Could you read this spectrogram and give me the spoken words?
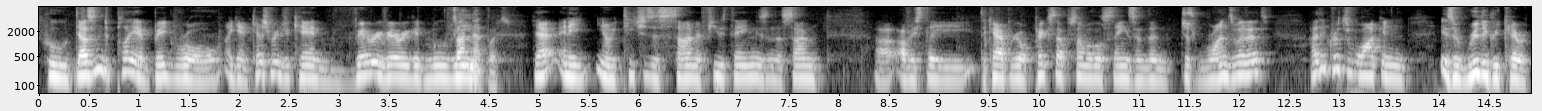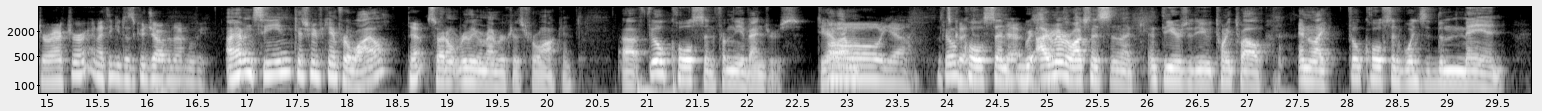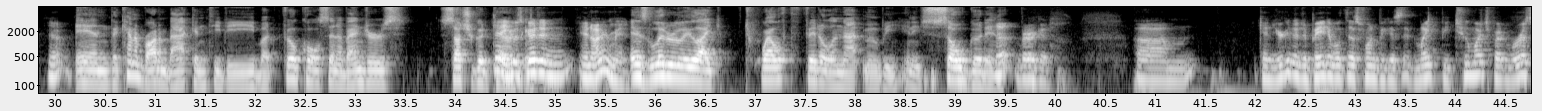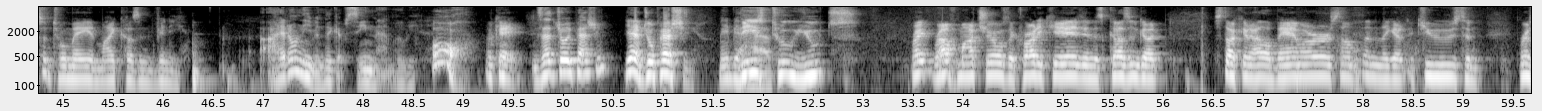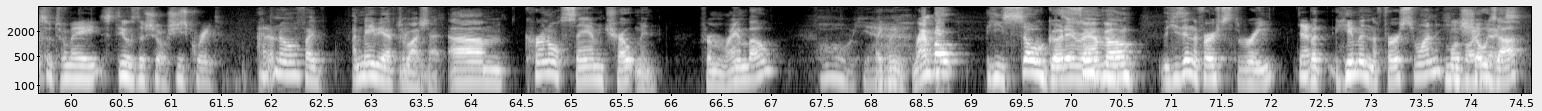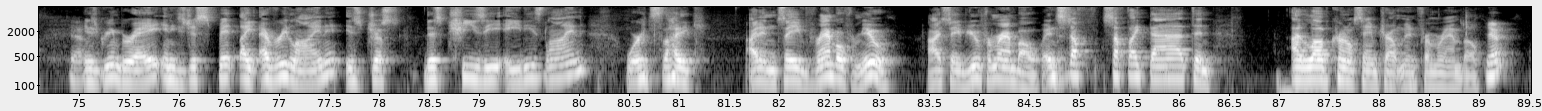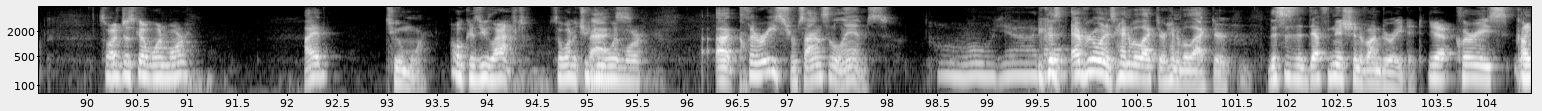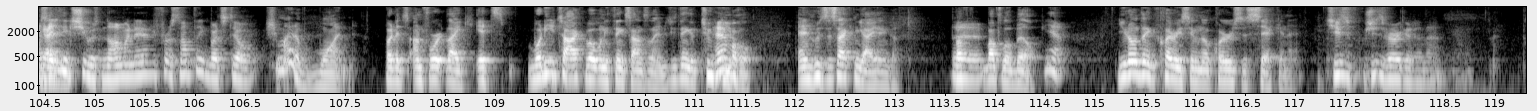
who doesn't play a big role. Again, Catch Me If You Can, very, very good movie. It's on Netflix. Yeah, and he, you know, he teaches his son a few things, and the son, uh, obviously, DiCaprio picks up some of those things and then just runs with it. I think Christopher Walken is a really good character actor, and I think he does a good job in that movie. I haven't seen Catch Me If You Can for a while, Yep. so I don't really remember Christopher Walken. Uh, Phil Coulson from The Avengers. Do you have? Oh yeah, That's Phil good. Coulson. Yeah, I remember watching this in, the, in theaters with you, 2012, and like Phil Coulson was the man. Yeah, And they kind of brought him back in TV, but Phil Coulson, Avengers, such a good character. yeah, he was good in, in Iron Man. Is literally like 12th fiddle in that movie, and he's so good in it. Very good. Um, again, you're going to debate about this one because it might be too much, but Marisa Tomei and my cousin Vinny. I don't even think I've seen that movie. Oh, okay. Is that Joey Pesci? Yeah, Joe Pesci. Maybe I These have. two Utes, right? Ralph Macchio's the Karate Kid, and his cousin got stuck in Alabama or something. They got accused, and Marisa Tomei steals the show. She's great. I don't know if I've. I maybe I have to watch that. Um, Colonel Sam Trautman from Rambo. Oh yeah. Like when Rambo, he's so good in So Rambo. He's in the first three, Yep. but him in the first one, he More shows up Yeah. in his green beret, and he's just spit like every line is just this cheesy '80s line where it's like, "I didn't save Rambo from you, I saved you from Rambo," and stuff stuff like that. And I love Colonel Sam Trautman from Rambo. Yep. So I've just got one more. I have two more. Oh, because you laughed. So why don't you Facts. do one more? Uh, Clarice from Silence of the Lambs. Oh yeah. I Because don't- everyone is Hannibal Lecter, Hannibal Lecter. This is the definition of underrated. Yeah. Clarice like comes I think she was nominated for something, but still, she might have won, but it's unfortunate. Like it's what do you talk about when you think Silence of the Lambs? You think of two Hannibal. people, and who's the second guy you think of? Buff- Buffalo Bill. yeah, You don't think Clarice, even though Clarice is sick in it. she's she's very good in that.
